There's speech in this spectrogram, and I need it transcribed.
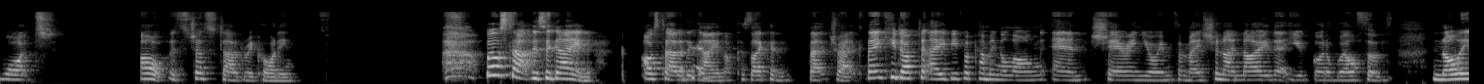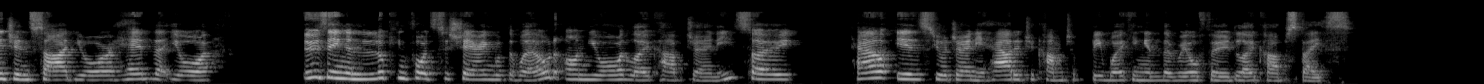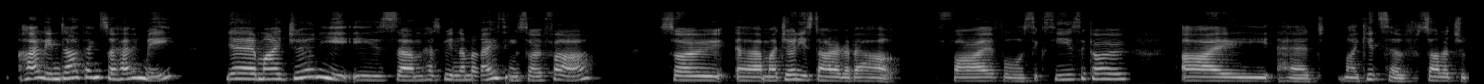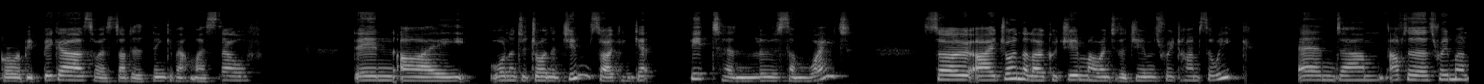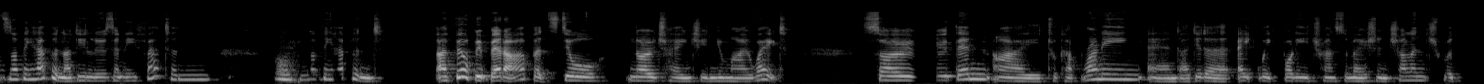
what? Oh it's just started recording. We'll start this again. I'll start it okay. again because i can backtrack. Thank you dr Avi for coming along and sharing your information. I know that you've got a wealth of knowledge inside your head that you're oozing and looking forward to sharing with the world on your low carb journey. So how is your journey? How did you come to be working in the real food low carb space Hi, Linda. Thanks for having me. Yeah, my journey is um, has been amazing so far. So uh, my journey started about five or six years ago. I had my kids have started to grow a bit bigger, so I started to think about myself. Then I wanted to join the gym so I can get fit and lose some weight. So I joined the local gym. I went to the gym three times a week. And um, after three months, nothing happened. I didn't lose any fat and oh. nothing happened. I feel a bit better, but still no change in my weight. So then I took up running and I did a eight week body transformation challenge with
